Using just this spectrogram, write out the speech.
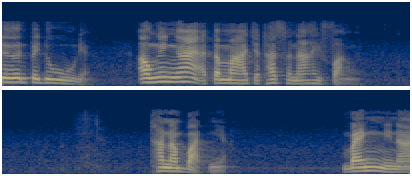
เดินไปดูเนี่ยเอาง่าย ๆอาตมาจะทัศนะให้ฟัง ธนบัตรเนี่ยแบงค์นี่นะ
